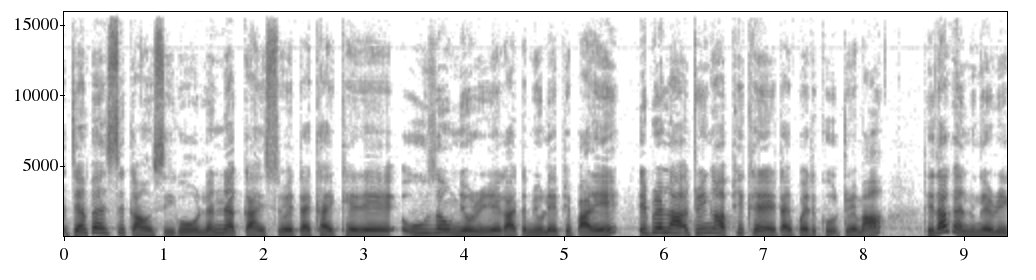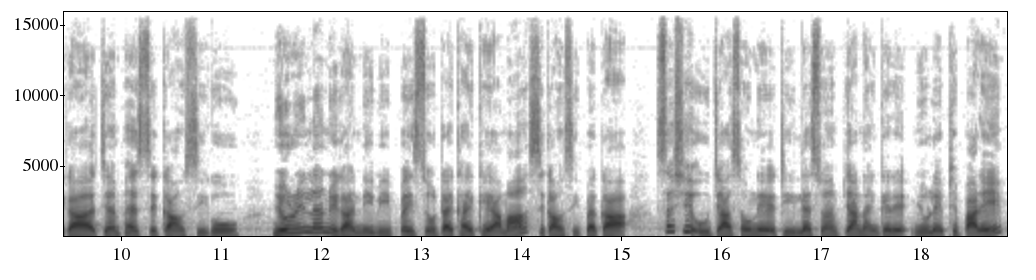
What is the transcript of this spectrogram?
အကြမ်းဖက်စစ်ကောင်စီကိုလက်နက်ကင်ဆွဲတိုက်ခိုက်ခဲ့တဲ့အဦးဆုံးမြို့တွေကတမျိုးလည်းဖြစ်ပါတယ်ဧပြီလအတွင်းကဖြစ်ခဲ့တဲ့တိုက်ပွဲတစ်ခုအတွင်းမှာဒေသခံလူငယ်တွေကကျန်းဖက်စစ်ကောင်စီကိုမြို့ရင်းလန်းတွေကနေပြီးပိတ်ဆို့တိုက်ခိုက်ခဲ့ရမှာစစ်ကောင်စီဘက်က 18ဦးကြဆုံးတဲ့အထိလက်စွမ်းပြနိုင်ခဲ့တဲ့မြို့လည်းဖြစ်ပါတယ်။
